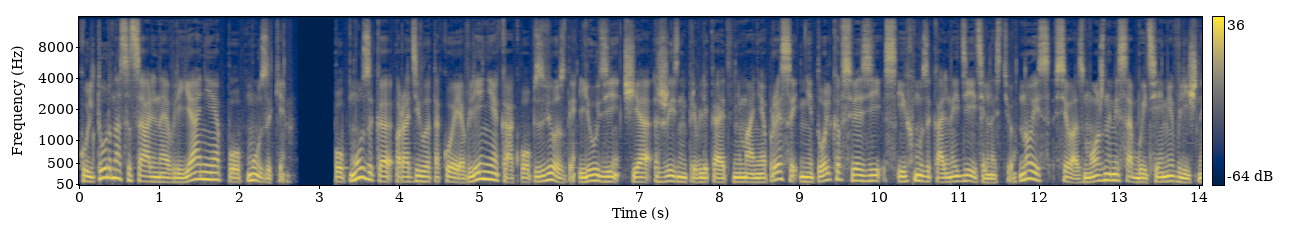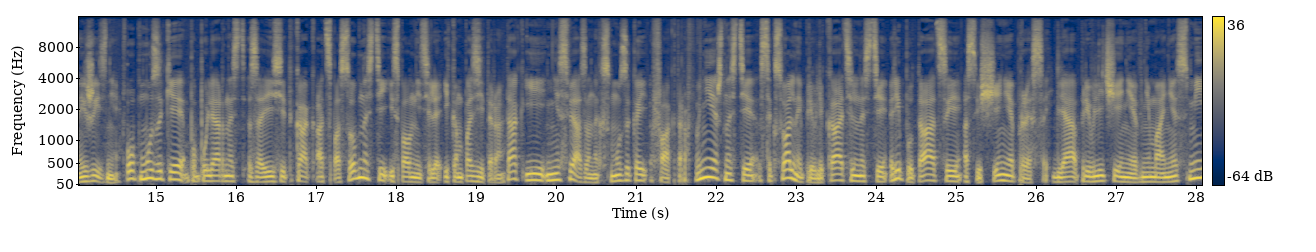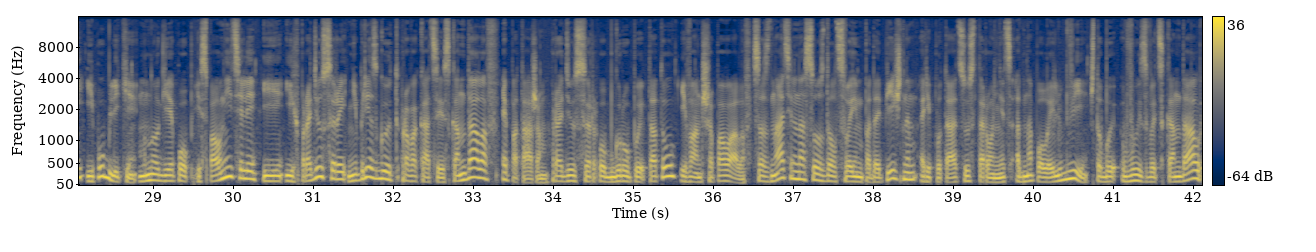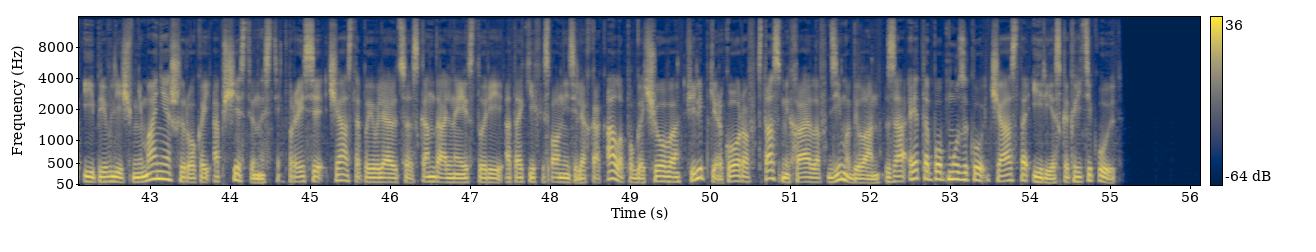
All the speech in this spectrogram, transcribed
Культурно-социальное влияние поп-музыки. Поп-музыка породила такое явление, как поп-звезды. Люди, чья жизнь привлекает внимание прессы не только в связи с их музыкальной деятельностью, но и с всевозможными событиями в личной жизни. В поп-музыке популярность зависит как от способностей исполнителя и композитора, так и не связанных с музыкой факторов – внешности, сексуальной привлекательности, репутации, освещения прессой. Для привлечения внимания СМИ и публики многие поп-исполнители и их продюсеры не брезгуют провокацией скандалов, скандалов эпатажем. Продюсер поп-группы «Тату» Иван Шаповалов сознательно создал своим подопечным репутацию сторонниц однополой любви, чтобы вызвать скандал и привлечь внимание широкой общественности. В прессе часто появляются скандальные истории о таких исполнителях, как Алла Пугачева, Филипп Киркоров, Стас Михайлов, Дима Билан. За это поп-музыку часто и резко критикуют.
